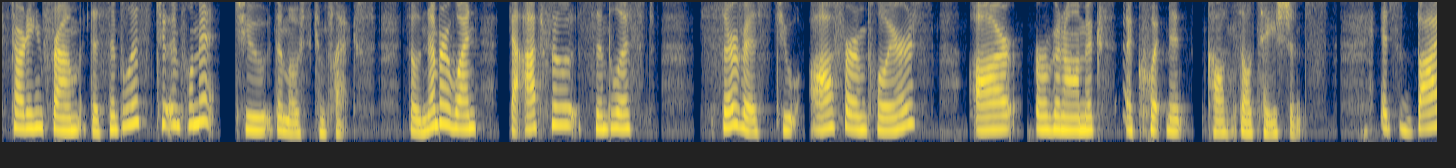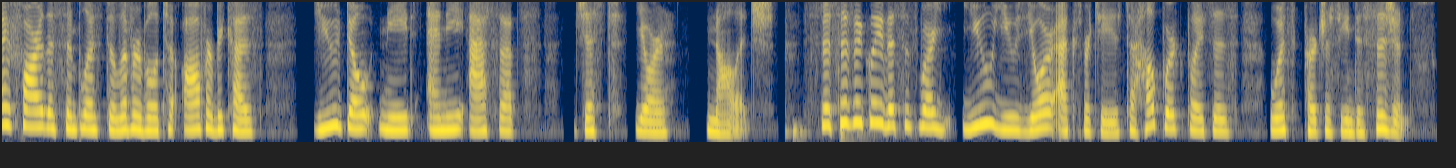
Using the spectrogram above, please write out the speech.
starting from the simplest to implement to the most complex. So, number one, the absolute simplest service to offer employers are ergonomics equipment consultations. It's by far the simplest deliverable to offer because you don't need any assets, just your knowledge. Specifically, this is where you use your expertise to help workplaces with purchasing decisions.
